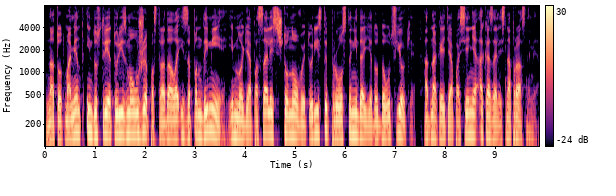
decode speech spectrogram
На тот момент индустрия туризма уже пострадала из-за пандемии, и многие опасались, что новые туристы просто не доедут до Уцьёки. Однако эти опасения оказались напрасными.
